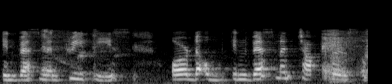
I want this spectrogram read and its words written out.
investment treaties or the ob- investment chapters of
